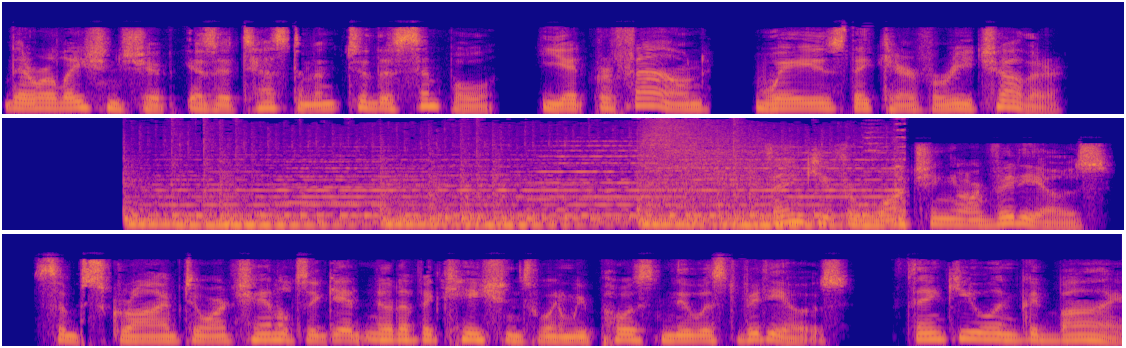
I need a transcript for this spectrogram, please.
Their relationship is a testament to the simple, yet profound, ways they care for each other. Thank you for watching our videos. Subscribe to our channel to get notifications when we post newest videos. Thank you and goodbye.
